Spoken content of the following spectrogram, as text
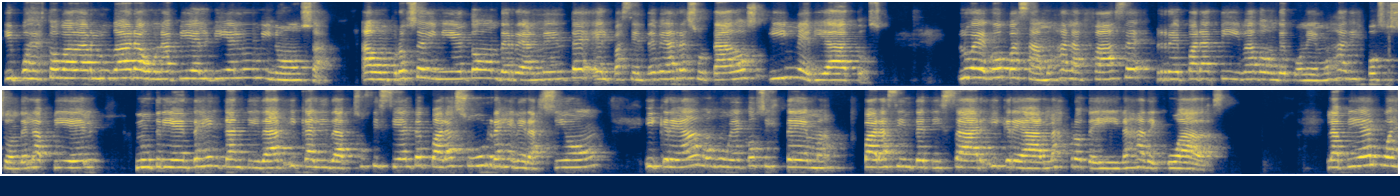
Y pues esto va a dar lugar a una piel bien luminosa, a un procedimiento donde realmente el paciente vea resultados inmediatos. Luego pasamos a la fase reparativa, donde ponemos a disposición de la piel nutrientes en cantidad y calidad suficiente para su regeneración y creamos un ecosistema para sintetizar y crear las proteínas adecuadas. La piel pues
